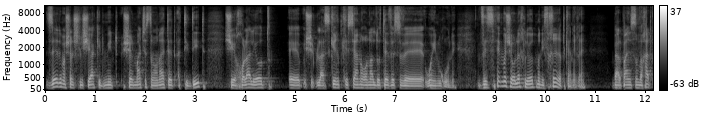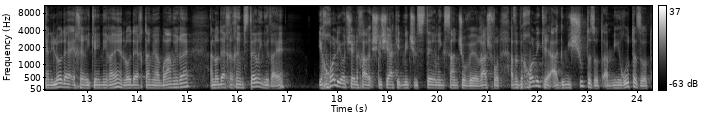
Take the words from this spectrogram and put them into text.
זה למשל שלישייה קדמית של מנצ'סטר יונייטד עתידית, שיכולה להיות, להזכיר את קריסטיאנו רונלדו טבס וויין רוני. וזה מה שהולך להיות בנבחרת כנראה, ב-2021, כי אני לא יודע איך הארי קיין ייראה, אני לא יודע איך תמי אברהם ייראה, אני לא יודע איך רחים סטרלינג ייראה. יכול להיות שיהיה לך שלישייה קדמית של סטרלינג, סנצ'ו וראשפורד, אבל בכל מקרה, הגמישות הזאת, המהירות הזאת,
